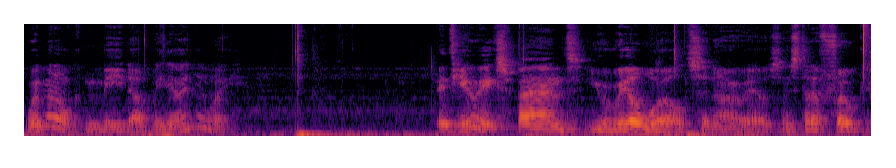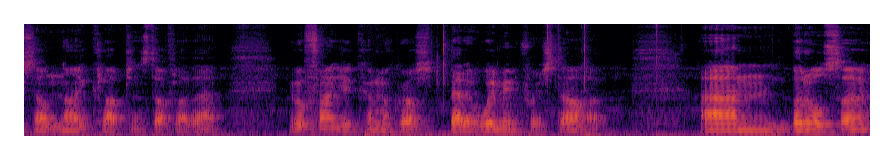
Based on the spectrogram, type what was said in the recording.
Women will meet up with you anyway. If you expand your real world scenarios instead of focus on nightclubs and stuff like that, you will find you come across better women for a start. Um, but also,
